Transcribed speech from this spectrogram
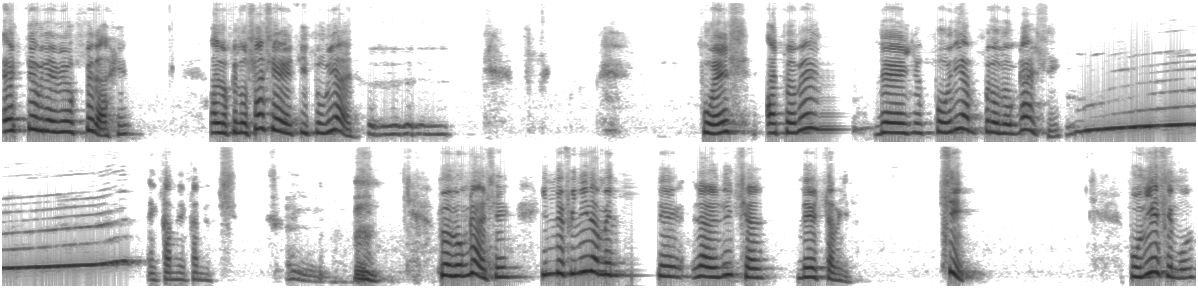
Este breve hospedaje a lo que nos hace titubear, pues a través de ellos podrían prolongarse, en cambio, en cambio, prolongarse indefinidamente la desdicha de esta vida. Sí, pudiésemos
